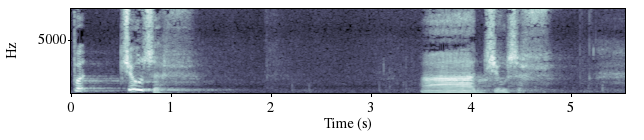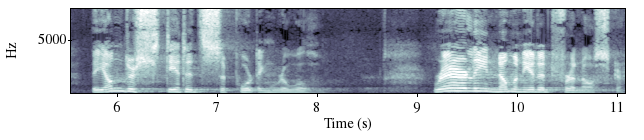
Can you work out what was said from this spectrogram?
But Joseph, ah, Joseph, the understated supporting role rarely nominated for an Oscar.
